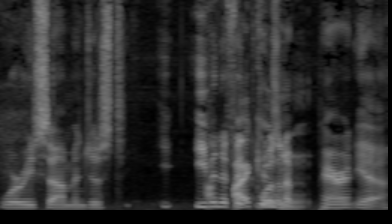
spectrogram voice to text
worrisome and just even if I it wasn't can- apparent, yeah.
